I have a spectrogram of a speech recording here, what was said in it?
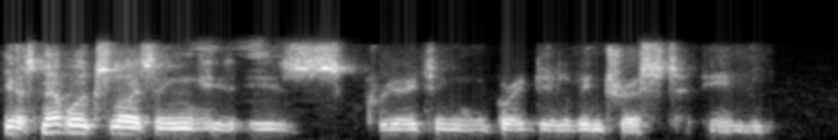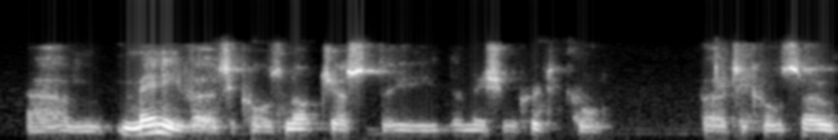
Yes, network slicing is, is, creating a great deal of interest in um, many verticals, not just the, the mission critical vertical. So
